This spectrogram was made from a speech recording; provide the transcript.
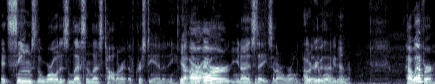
it seems the world is less and less tolerant of Christianity. Yeah, Uh, our, our United States and our world. I would know, agree with that, yeah. However,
